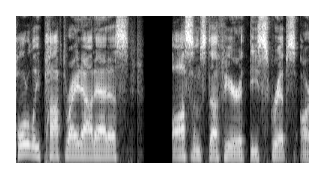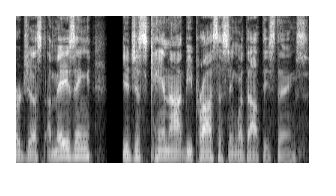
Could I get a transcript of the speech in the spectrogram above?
totally popped right out at us. Awesome stuff here. These scripts are just amazing. You just cannot be processing without these things.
